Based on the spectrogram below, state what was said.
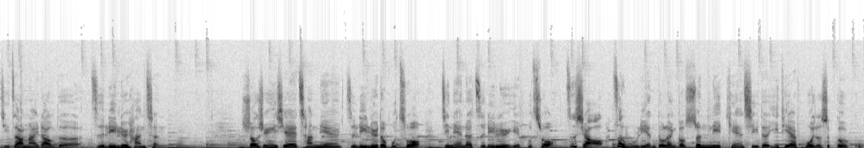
即将来到的直利率行情。搜寻一些常年直利率都不错，今年的直利率也不错，至少这五年都能够顺利填息的 ETF 或者是个股。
